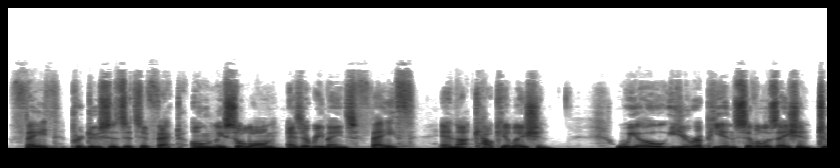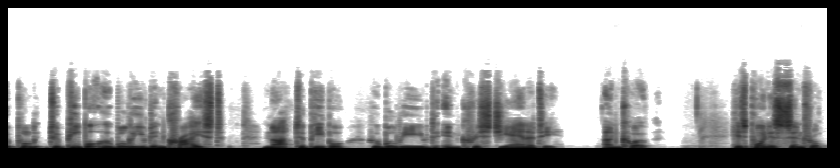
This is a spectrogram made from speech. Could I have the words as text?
faith produces its effect only so long as it remains faith and not calculation. We owe European civilization to, to people who believed in Christ, not to people who believed in Christianity, unquote. His point is central.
